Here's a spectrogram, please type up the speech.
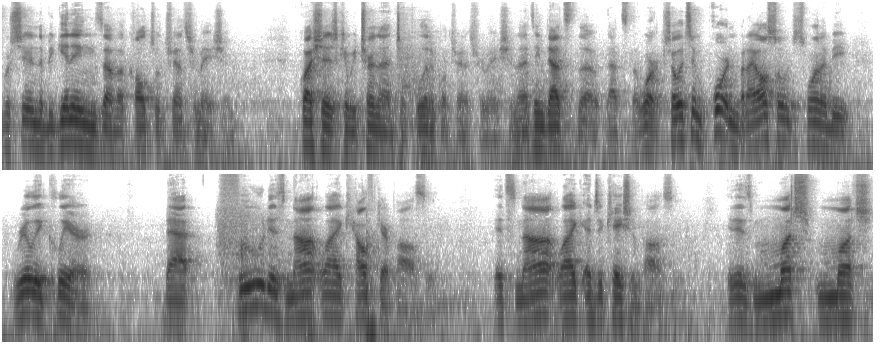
we're seeing the beginnings of a cultural transformation. The question is, can we turn that into political transformation? And I think that's the that's the work. So it's important, but I also just want to be really clear that food is not like healthcare policy. It's not like education policy. It is much, much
